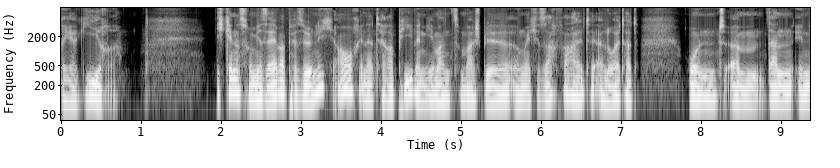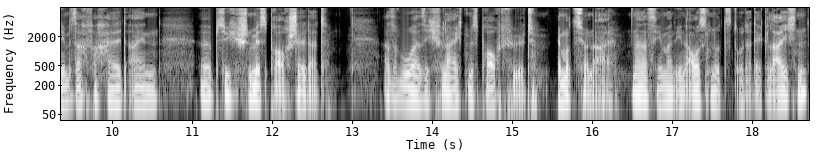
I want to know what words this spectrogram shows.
reagiere. Ich kenne das von mir selber persönlich auch in der Therapie, wenn jemand zum Beispiel irgendwelche Sachverhalte erläutert und ähm, dann in dem Sachverhalt einen äh, psychischen Missbrauch schildert. Also wo er sich vielleicht missbraucht fühlt, emotional, ne, dass jemand ihn ausnutzt oder dergleichen,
